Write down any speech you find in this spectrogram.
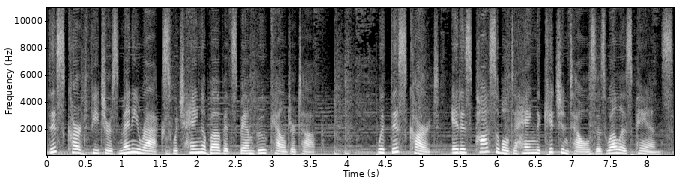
this cart features many racks which hang above its bamboo countertop. With this cart, it is possible to hang the kitchen towels as well as pans.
